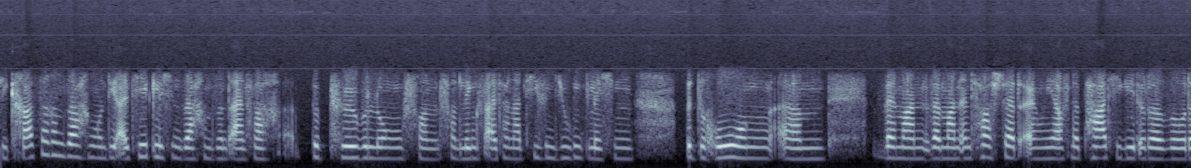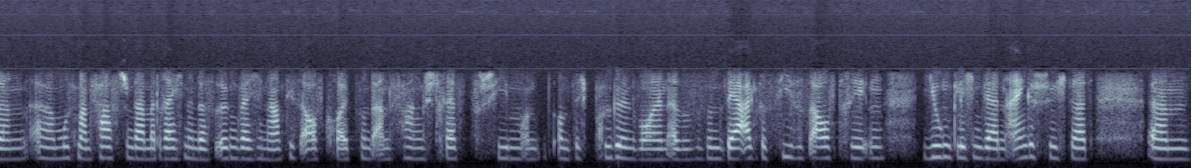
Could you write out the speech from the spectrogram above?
die krasseren Sachen und die alltäglichen Sachen sind einfach Bepöbelungen von, von linksalternativen Jugendlichen, Bedrohung. Ähm, wenn man wenn man in Torstedt irgendwie auf eine Party geht oder so, dann äh, muss man fast schon damit rechnen, dass irgendwelche Nazis aufkreuzen und anfangen Stress zu schieben und und sich prügeln wollen. Also es ist ein sehr aggressives Auftreten. Jugendlichen werden eingeschüchtert ähm,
